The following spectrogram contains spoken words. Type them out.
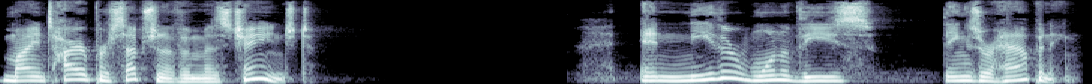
my entire perception of him has changed. And neither one of these things are happening.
